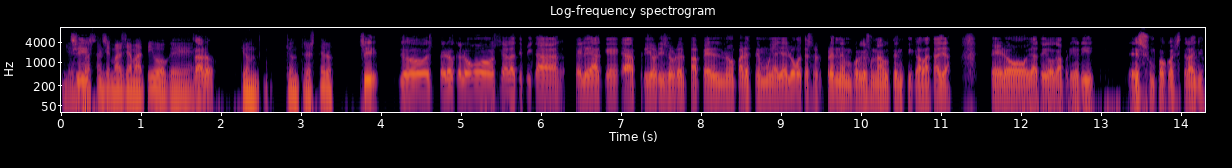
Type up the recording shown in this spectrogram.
Es Sí, sí, bastante sí. más llamativo que, Claro, que un, que un 3-0. sí. Yo espero que luego sea la típica pelea que a priori sobre el papel no parece muy allá y luego te sorprenden porque es una auténtica batalla. Pero ya te digo que a priori es un poco extraño.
